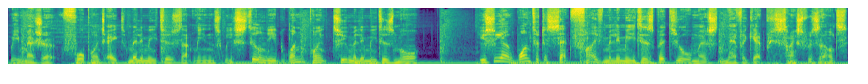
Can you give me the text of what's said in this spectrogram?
We measure 4.8 millimeters, that means we still need 1.2 millimeters more you see, I wanted to set 5mm, but you almost never get precise results,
